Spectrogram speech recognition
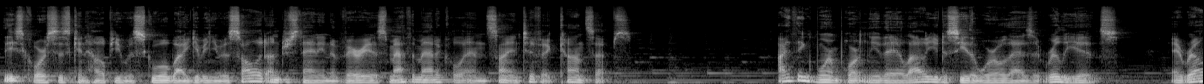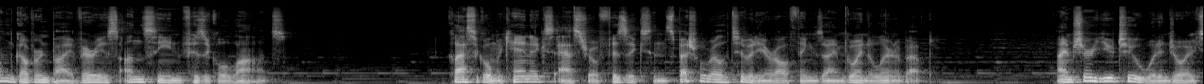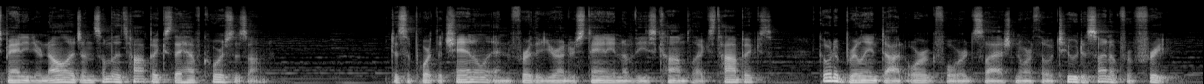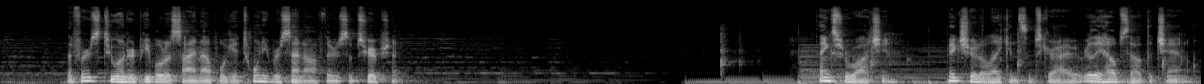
These courses can help you with school by giving you a solid understanding of various mathematical and scientific concepts. I think more importantly, they allow you to see the world as it really is a realm governed by various unseen physical laws. Classical mechanics, astrophysics, and special relativity are all things I am going to learn about. I am sure you too would enjoy expanding your knowledge on some of the topics they have courses on. To support the channel and further your understanding of these complex topics, go to brilliant.org forward slash north02 to sign up for free. The first 200 people to sign up will get 20% off their subscription. Thanks for watching. Make sure to like and subscribe, it really helps out the channel.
